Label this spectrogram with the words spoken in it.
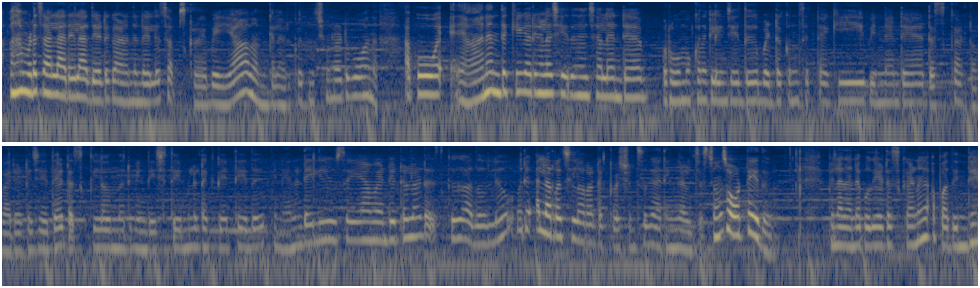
അപ്പോൾ നമ്മുടെ ചാനൽ ആരെങ്കിലും ആദ്യമായിട്ട് കാണുന്നുണ്ടെങ്കിൽ സബ്സ്ക്രൈബ് ചെയ്യുക. നമുക്ക് എല്ലാവർക്കും ഒരുമിച്ച് മുന്നോട്ട് പോകാം അപ്പോൾ ഞാൻ എന്തൊക്കെ കാര്യങ്ങളാണ് ചെയ്തതെന്ന് വെച്ചാൽ എന്റെ റൂമൊക്കെ ഒന്ന് ക്ലീൻ ചെയ്ത് ബെഡൊക്കെ ഒന്ന് സെറ്റാക്കി പിന്നെ എന്റെ ഡെസ്ക് കേട്ടോ കാര്യമായിട്ട് ചെയ്ത്. ഡെസ്കിൽ ഒന്നൊരു വിന്റേജ് തീമിൽ ഡെക്കറേറ്റ് ചെയ്ത് പിന്നെ ഞാൻ ഡെയിലി യൂസ് ചെയ്യാൻ വേണ്ടിയിട്ടുള്ള ഡെസ്ക് അതുപോലെ ഒരു അല്ലറ ചില്ലറ ഡെക്കറേഷൻസ് കാര്യങ്ങൾ. ജസ്റ്റ് ഒന്ന് സോർട്ട് ചെയ്തു. പിന്നെ അതെന്റെ പുതിയ ഡെസ്ക്കാണ്. അപ്പോൾ അതിന്റെ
